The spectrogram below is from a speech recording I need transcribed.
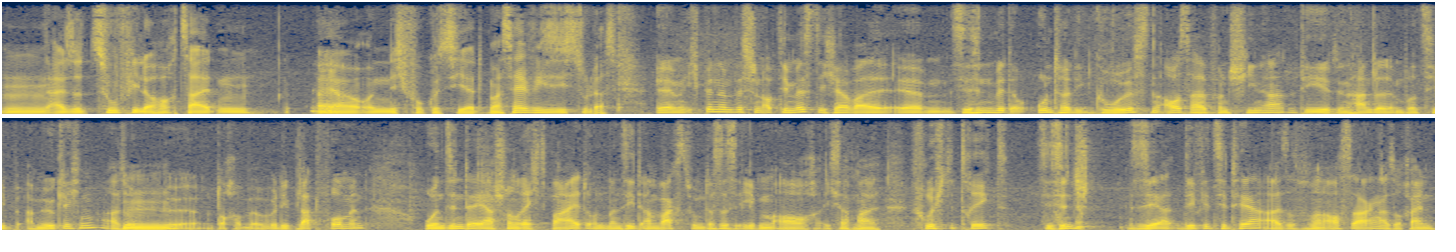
Mhm, also zu viele Hochzeiten äh, ja. und nicht fokussiert. Marcel, wie siehst du das? Ähm, ich bin ein bisschen optimistischer, weil ähm, sie sind mit unter die größten außerhalb von China, die den Handel im Prinzip ermöglichen, also mhm. äh, doch über die Plattformen und sind da ja schon recht weit und man sieht am Wachstum, dass es eben auch, ich sag mal, Früchte trägt. Sie sind ja. Sehr defizitär, also das muss man auch sagen. Also rein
